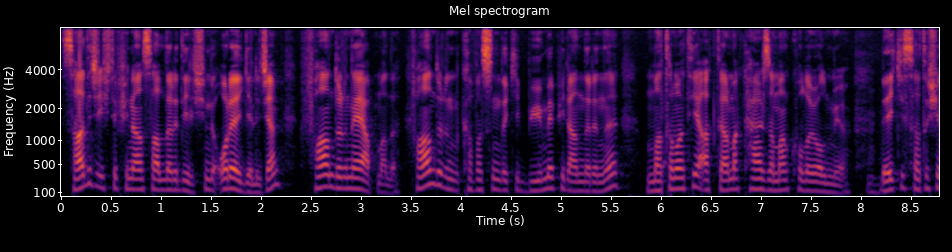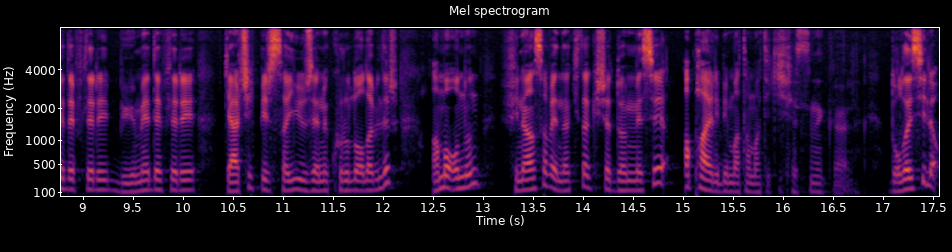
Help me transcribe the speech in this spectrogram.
Sadece işte finansalları değil. Şimdi oraya geleceğim. Founder ne yapmalı? Founder'ın kafasındaki büyüme planlarını matematiğe aktarmak her zaman kolay olmuyor. Belki satış hedefleri, büyüme hedefleri gerçek bir sayı üzerine kurulu olabilir. Ama onun finansa ve nakit akışa dönmesi apayrı bir matematik. Kesinlikle öyle. Dolayısıyla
